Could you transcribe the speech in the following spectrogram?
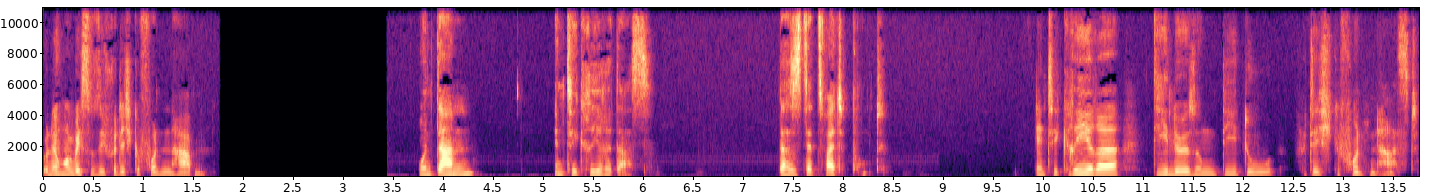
und irgendwann wirst du sie für dich gefunden haben. Und dann integriere das. Das ist der zweite Punkt. Integriere die Lösung, die du für dich gefunden hast.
